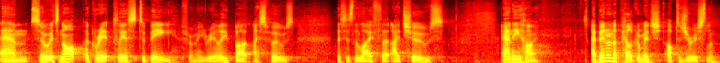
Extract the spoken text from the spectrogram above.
Um, so it's not a great place to be for me, really, but I suppose this is the life that I chose. Anyhow, I've been on a pilgrimage up to Jerusalem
